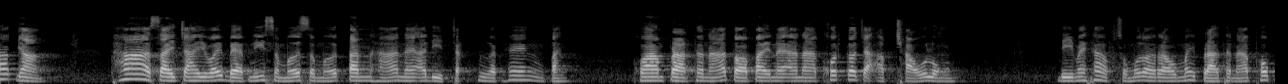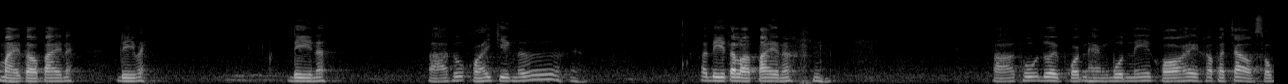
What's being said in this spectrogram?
ากอย่าง ถ้าใส่ใจไว้แบบนี้เสมอเสมอตันหาในอดีตจะเหือดแห้งไป ความปรารถนาต่อไปในอนาคตก็จะอับเฉาลง ดีไหมถ้าสมมติว่าเราไม่ปรารถนาพบใหม่ต่อไปนะ ดีไหม ดีนะ สาธุขอให้จริงเออก็ดีตลอดไปนะสาธุด้วยผลแห่งบุญนี้ขอให้ข้าพเจ้าสม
